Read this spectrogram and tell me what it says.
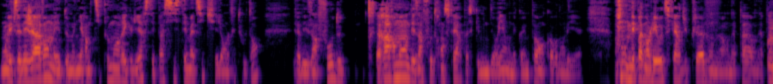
on les faisait déjà avant, mais de manière un petit peu moins régulière. C'était pas systématique, et là on le fait tout le temps. Il y a des infos, de rarement des infos transferts parce que mine de rien, on n'est quand même pas encore dans les, on n'est pas dans les hautes sphères du club. On n'a pas, on a pas.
